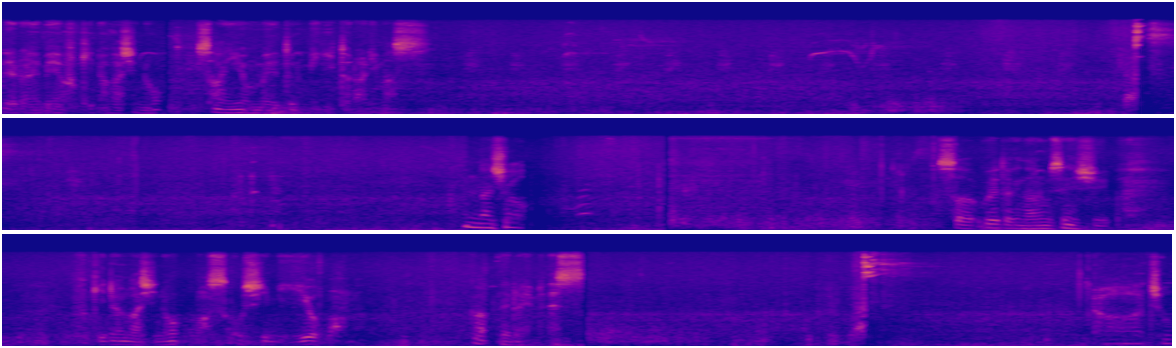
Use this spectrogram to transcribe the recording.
狙い目は吹き流しの34メートル右となります。ナイスショさあ上竹成美選手吹き流しの少し右をが狙い目です。ああちょっ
